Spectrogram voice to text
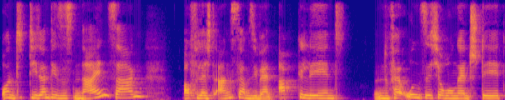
und die dann dieses Nein sagen, auch vielleicht Angst haben, sie werden abgelehnt, eine Verunsicherung entsteht,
